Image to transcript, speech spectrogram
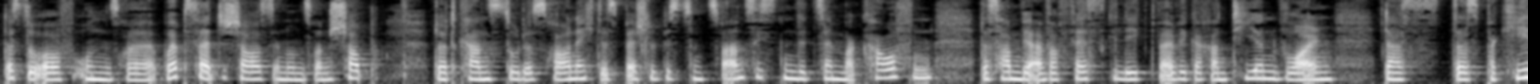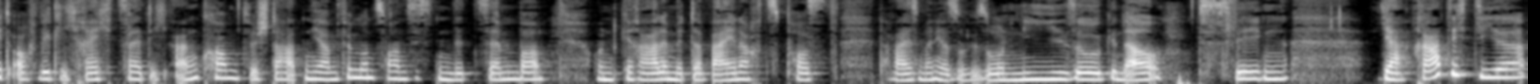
dass du auf unsere Webseite schaust, in unseren Shop. Dort kannst du das Raunächte-Special bis zum 20. Dezember kaufen. Das haben wir einfach festgelegt, weil wir garantieren wollen, dass das Paket auch wirklich rechtzeitig ankommt. Wir starten ja am 25. Dezember und gerade mit der Weihnachtspost, da weiß man ja sowieso nie so genau. Deswegen ja, rate ich dir,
